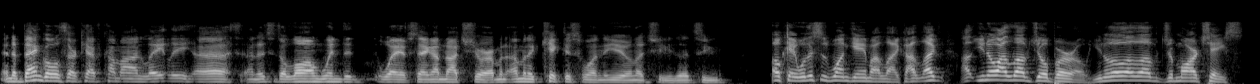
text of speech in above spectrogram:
And the Bengals are have come on lately. Uh, and this is a long-winded way of saying I'm not sure. I'm gonna I'm gonna kick this one to you and let you let you. Okay, well, this is one game I like. I like, you know, I love Joe Burrow. You know, I love Ja'Marr Chase.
